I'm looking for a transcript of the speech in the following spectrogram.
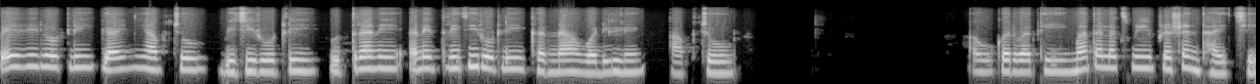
પહેલી રોટલી ગાયને આપજો, બીજી રોટલી કૂતરાને અને ત્રીજી રોટલી ઘરના વડીલને આપજો. આવું કરવાથી માતા લક્ષ્મી પ્રસન્ન થાય છે.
